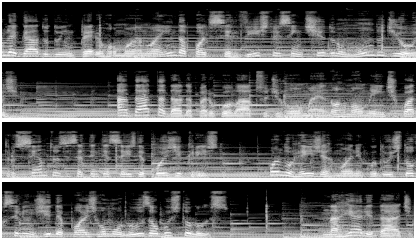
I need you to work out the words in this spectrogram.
o legado do Império Romano ainda pode ser visto e sentido no mundo de hoje. A data dada para o colapso de Roma é normalmente 476 d.C., quando o rei germânico do Storcelingi depois Romulus Augustulus. Na realidade,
